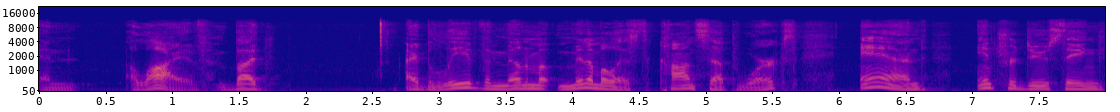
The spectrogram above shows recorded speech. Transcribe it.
and alive. But I believe the minim- minimalist concept works and introducing.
